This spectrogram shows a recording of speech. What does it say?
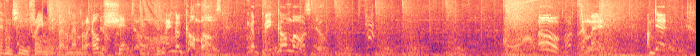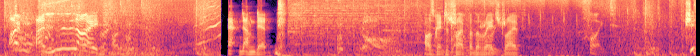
17 frames if I remember. right. Oh shit! This man got combos! He got big combos! Oh, the man! I'm dead! I'm alive! Ah, I'm dead. I was going to try for the rage drive. Fight. Shit!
